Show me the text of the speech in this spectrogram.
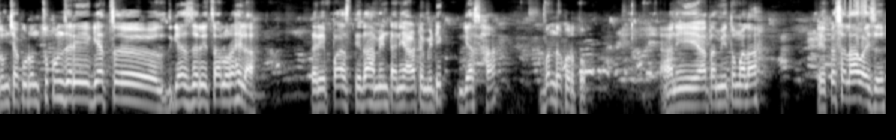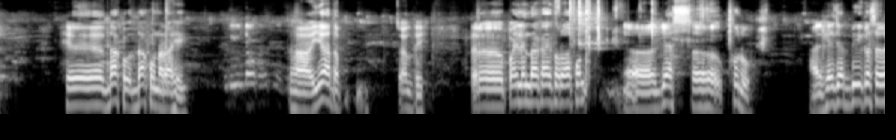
तुमच्याकडून चुकून जरी गॅस गॅस जरी चालू राहिला तरी पाच ते दहा मिनिटांनी ऑटोमॅटिक गॅस हा बंद करतो. आणि आता मी तुम्हाला हे कसं लावायचं हे दाखव दाखवणार आहे. हां या आता. चालतंय. तर पहिल्यांदा काय करू आपण? गॅस खोलू. आणि ह्याच्यात बी कसं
